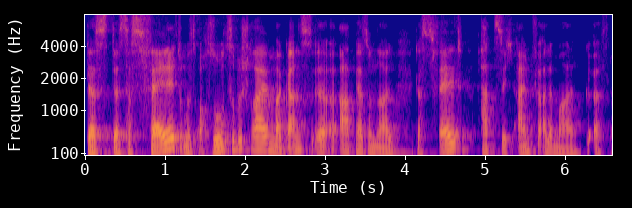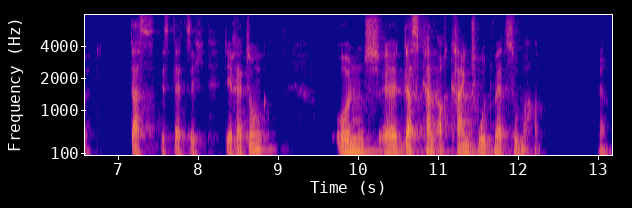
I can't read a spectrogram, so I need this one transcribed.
dass, dass das Feld, um es auch so zu beschreiben, mal ganz äh, apersonal, das Feld hat sich ein für alle Mal geöffnet. Das ist letztlich die Rettung und äh, das kann auch kein Tod mehr zumachen. Ja.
